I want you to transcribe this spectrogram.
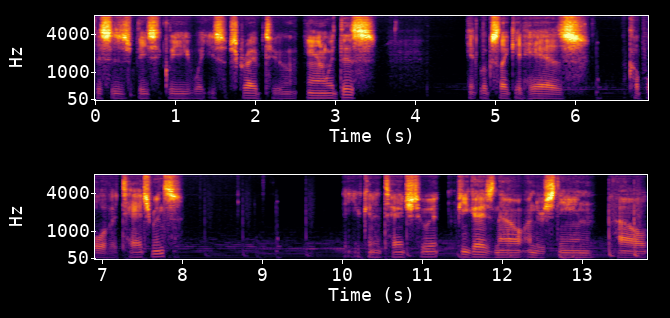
this is basically what you subscribe to. And with this, it looks like it has a couple of attachments that you can attach to it. If you guys now understand how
